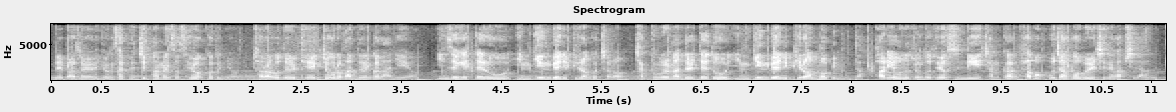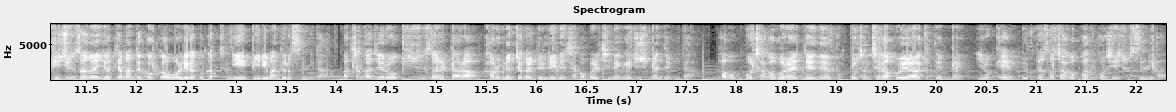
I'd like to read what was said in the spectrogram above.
네 맞아요. 영상 편집하면서 세웠거든요. 저라고 늘 계획적으로 만드는 건 아니에요. 인생의 때로 임기응변이 필요한 것처럼 작품을 만들 때도 임기응변이 필요한 법입니다. 팔이 어느 정도 되었으니 잠깐 하복부 작업을 진행합시다. 기준선은 여태 만든 것과 원리가 똑같으니 미리 만들었습니다. 마찬가지로 기준선 을 따라 가로 면적을 늘리는 작업을 진행해 주시면 됩니다. 하복부 작업을 할 때는 복부 전체가 보여야 하기 때문에 이렇게 눕혀서 작업하는 것이 좋습니다.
